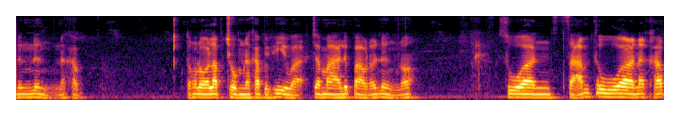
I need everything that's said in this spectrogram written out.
หนึ่งหนึ่งนะครับ ต้องรอรับชมนะครับพี่ว่าจะมาหรือเปล่านะหนึ่งเนาะส่วนสามตัวนะครับ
